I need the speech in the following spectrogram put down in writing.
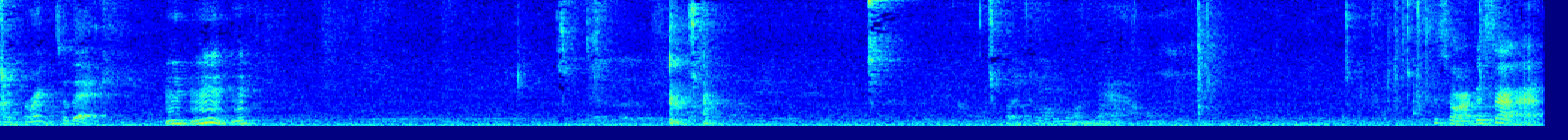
I drank to that. Mm-hmm. What do I want now? It's hard to decide.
